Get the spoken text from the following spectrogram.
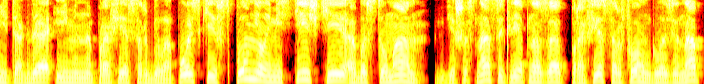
И тогда именно профессор Белопольский вспомнил о местечке Абастуман, где 16 лет назад профессор фон Глазенап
